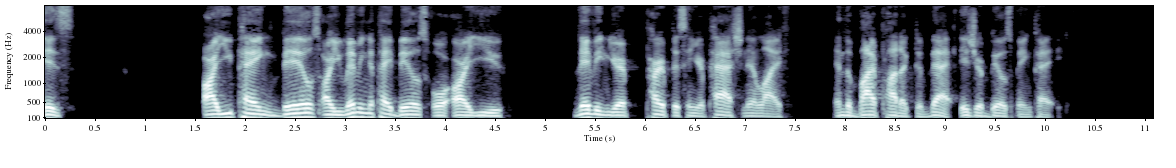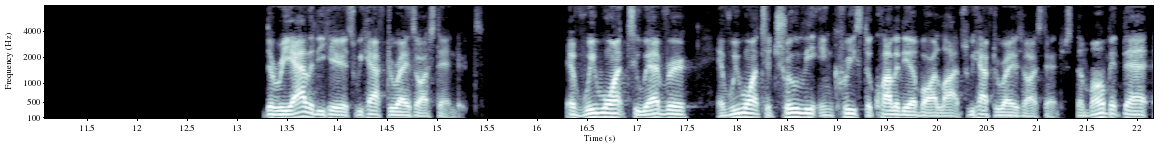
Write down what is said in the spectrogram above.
is, are you paying bills? Are you living to pay bills or are you living your purpose and your passion in life? And the byproduct of that is your bills being paid. the reality here is we have to raise our standards. If we want to ever, if we want to truly increase the quality of our lives, we have to raise our standards. The moment that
